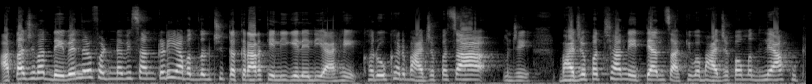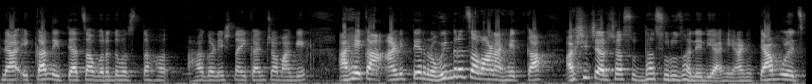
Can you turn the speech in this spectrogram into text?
आता जेव्हा देवेंद्र फडणवीसांकडे याबद्दलची तक्रार केली गेलेली आहे खरोखर भाजपचा म्हणजे भाजपच्या नेत्यांचा किंवा भाजपमधल्या कुठल्या एका नेत्याचा वरदवस्त हा हा गणेश नाईकांच्या मागे आहे का? आणि ते रवींद्र चव्हाण आहेत का? अशी चर्चा सुद्धा सुरू झालेली आहे. आणि त्यामुळेच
